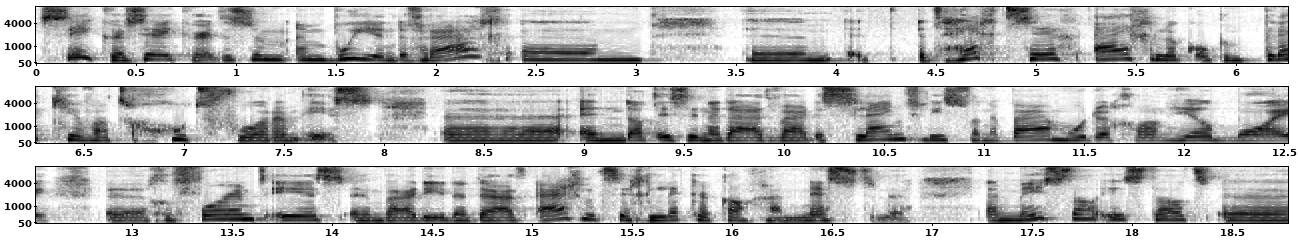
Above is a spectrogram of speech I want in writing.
Zeker, zeker. Het is een, boeiende vraag. Um, um, het, hecht zich eigenlijk op een plekje wat goed voor hem is. Uh, en dat is inderdaad waar de slijmvlies van de baarmoeder gewoon heel mooi uh, gevormd is. En waar die inderdaad eigenlijk zich lekker kan gaan nestelen. En meestal is dat uh,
